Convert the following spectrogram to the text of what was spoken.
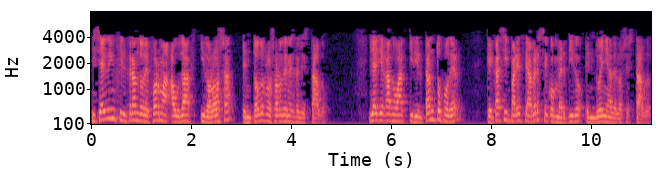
y se ha ido infiltrando de forma audaz y dolosa en todos los órdenes del Estado, y ha llegado a adquirir tanto poder que casi parece haberse convertido en dueña de los Estados.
